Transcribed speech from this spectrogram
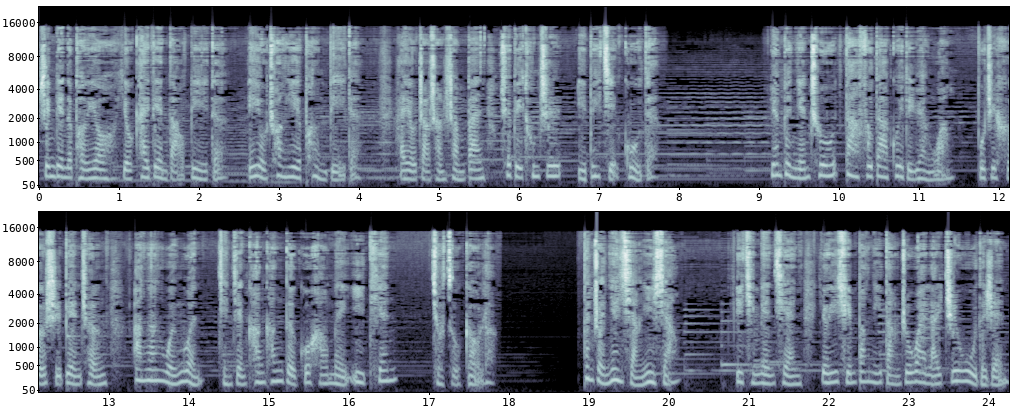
身边的朋友有开店倒闭的，也有创业碰壁的，还有照常上班却被通知已被解雇的。原本年初大富大贵的愿望，不知何时变成安安稳稳、健健康康的过好每一天就足够了。但转念想一想，疫情面前有一群帮你挡住外来之物的人；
